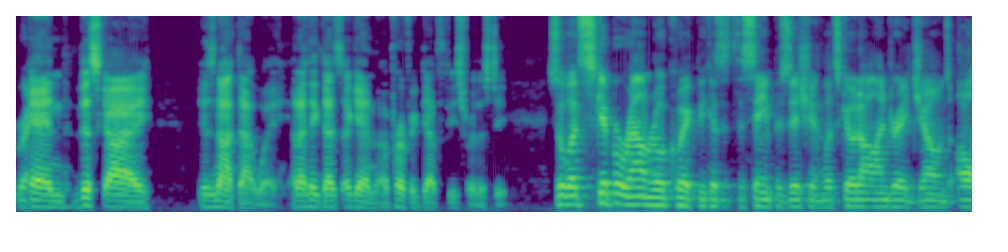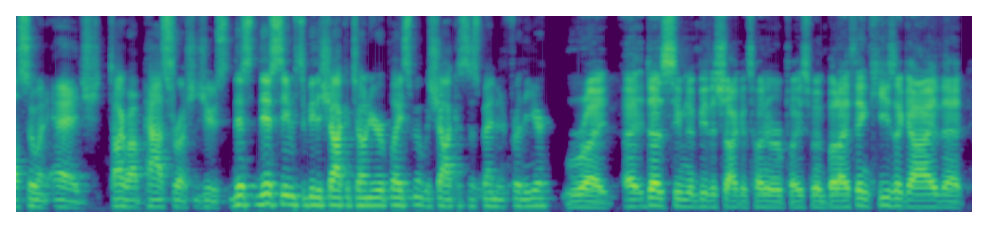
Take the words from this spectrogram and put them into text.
right? And this guy is not that way, and I think that's again a perfect depth piece for this team. So let's skip around real quick because it's the same position. Let's go to Andre Jones, also an edge. Talk about pass rush juice. This this seems to be the Shaka Toney replacement with Shaka suspended for the year. Right. Uh, it does seem to be the Shaka Toney replacement, but I think he's a guy that –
